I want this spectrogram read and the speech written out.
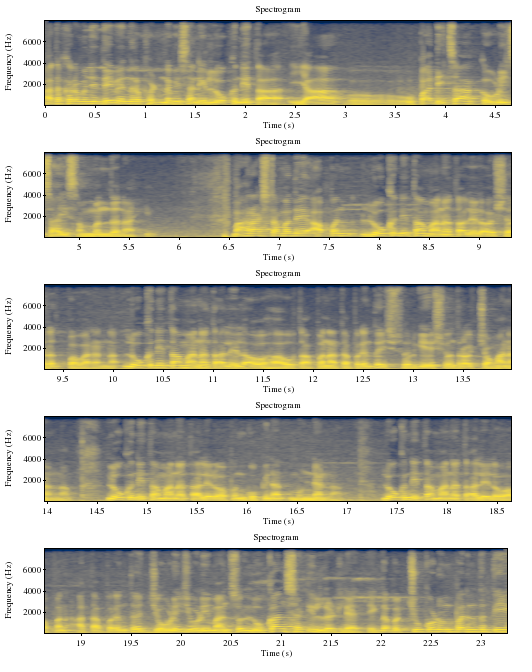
आता खरं म्हणजे देवेंद्र फडणवीस आणि लोकनेता या उपाधीचा कवडीचाही संबंध नाही. महाराष्ट्रामध्ये आपण लोकनेता मानत आलेलो आहोत शरद पवारांना. लोकनेता मानत आलेलो आहोत आपण आतापर्यंत स्वर्गीय यशवंतराव चव्हाणांना. लोकनेता मानत आलेलो आपण गोपीनाथ मुंड्यांना. लोकनेता मानत आलेलो आपण आतापर्यंत जेवढी जेवढी माणसं लोकांसाठी लढले आहेत. एकदा बच्चूकडूनपर्यंत ती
